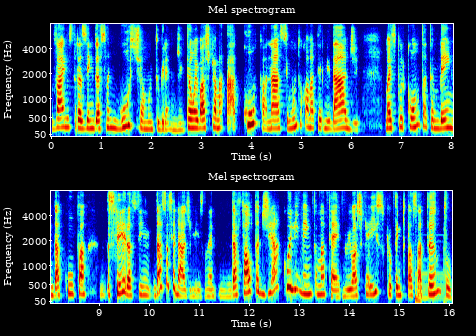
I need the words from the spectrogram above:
vai nos trazendo essa angústia muito grande. Então, eu acho que a, a culpa nasce muito com a maternidade mas por conta também da culpa ser assim da sociedade mesmo, né? Da falta de acolhimento materno. Eu acho que é isso que eu tento passar tanto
